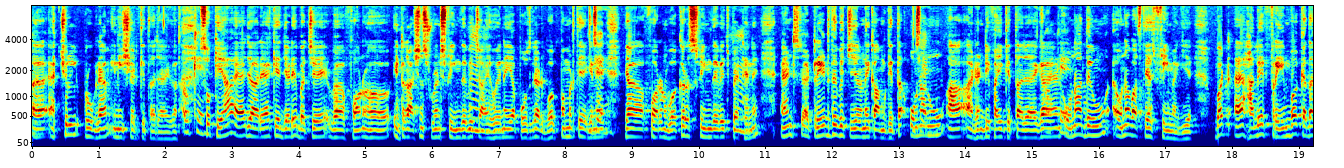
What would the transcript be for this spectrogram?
ਐਕਚੁਅਲ ਪ੍ਰੋਗਰਾਮ ਇਨੀਸ਼ੀਏਟ ਕੀਤਾ ਜਾਏਗਾ. ਸੋ ਕਿਹਾ ਹੈ ਜਾ ਰਿਹਾ ਕਿ ਜਿਹੜੇ ਬੱਚੇ ਇੰਟਰਨੈਸ਼ਨਲ ਸਟੂਡੈਂਟ ਸਟਰੀਮ ਦੇ ਵਿੱਚ ਆਏ ਹੋਏ ਨੇ ਜਾਂ ਪੋਸਟ ਗ੍ਰੈਡ ਵਰਕ ਪਰਮਿਟ ਤੇ ਹੈਗੇ ਨੇ ਜੀ। ਫੋਰਨ ਵਰਕਰ ਸਟਰੀਮ ਦੇ ਵਿੱਚ ਬੈਠੇ ਨੇ ਐਂਡ ਟ੍ਰੇਡ ਦੇ ਵਿੱਚ ਜਿਹਨਾਂ ਨੇ ਕੰਮ ਕੀਤਾ ਉਹਨਾਂ। ਨੂੰ ਆਇਡੈਂਟੀਫਾਈ ਕੀਤਾ ਜਾਏਗਾ ਐਂਡ. ਉਹਨਾਂ ਦੇ ਉਹਨਾਂ ਵਾਸਤੇ ਇਹ ਸਟਰੀਮ ਹੈਗੀ ਹੈ। ਬਟ ਇਹ ਹਾਲੇ ਫਰੇਮਵਰਕ ਇਹਦਾ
